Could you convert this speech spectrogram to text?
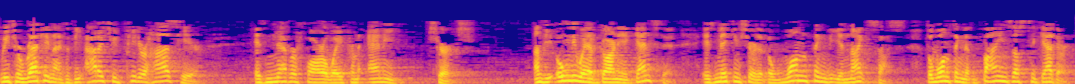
We need to recognize that the attitude Peter has here is never far away from any church. And the only way of guarding against it is making sure that the one thing that unites us, the one thing that binds us together,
